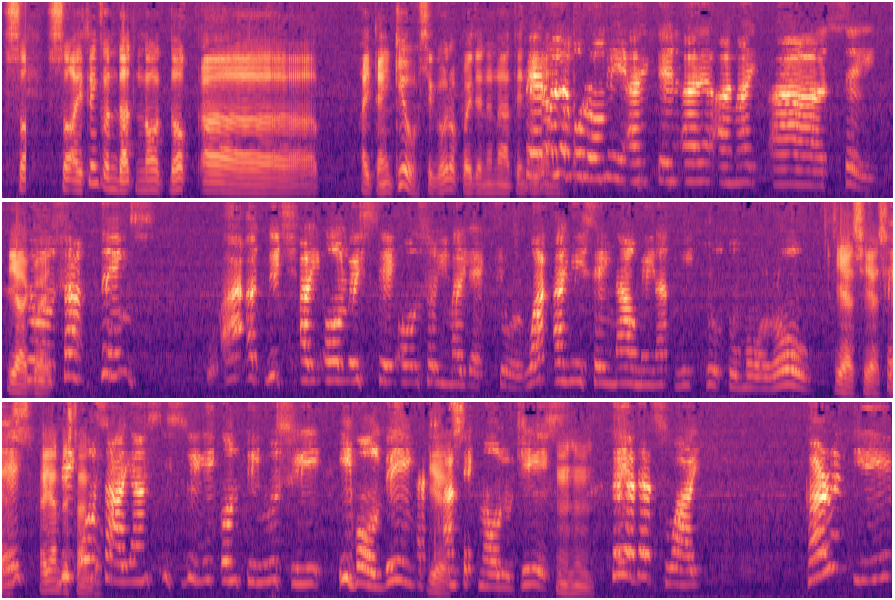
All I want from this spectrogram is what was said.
So so I think on that note, Doc, uh, I thank you. Siguro pwede na natin. Pero i- alam mo, Romy, I can, I, I might uh, say, yeah, go So, ahead. some things uh, at which I always say also in my lecture, what I may say now may not be true tomorrow. Yes, yes, Okay? yes. I understand. Because science is really continuously evolving at Yes. and technologies. Mhm. Kaya that's why currently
